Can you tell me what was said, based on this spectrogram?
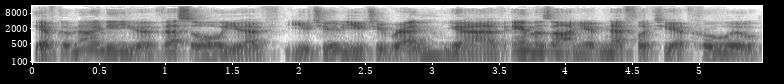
you have Go90, you have Vessel, you have YouTube, YouTube Red, you have Amazon, you have Netflix, you have Hulu.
